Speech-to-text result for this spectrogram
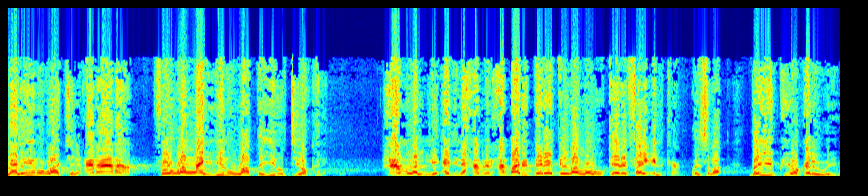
yaliinu waa jilcanaana fa huwa layinu waa dayibun ti oo kale. Xamlan liajli xamlin xambaari daraaddeedaa loogu keenay faycilkan. Waa isla dayibkii oo kale weeye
